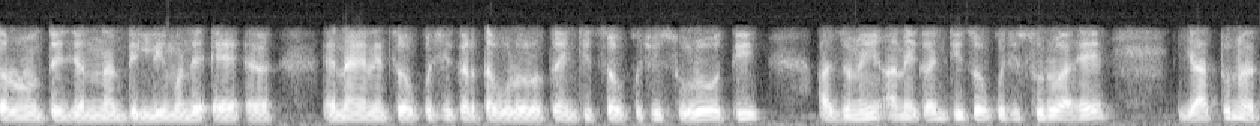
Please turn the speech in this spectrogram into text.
तरुण होते ज्यांना दिल्लीमध्ये एन आय ने चौकशी करता बोलवलं होतं. यांची चौकशी सुरू होती. अजूनही अनेकांची चौकशी सुरू आहे. यातूनच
